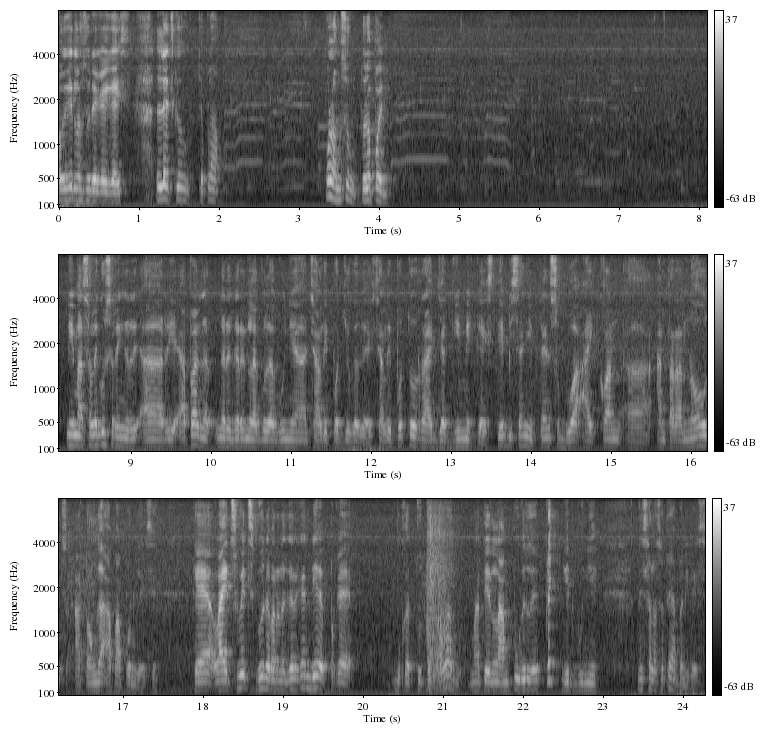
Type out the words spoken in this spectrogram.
Oke kita langsung react guys. Let's go. Ceplok. Oh langsung. To the point. Nih masalahnya gue sering uh, apa ngedengerin lagu-lagunya Charlie Puth juga guys. Charlie Puth tuh raja gimmick guys. Dia bisa nyiptain sebuah icon uh, antara notes atau enggak apa pun guys ya. Kayak light switch gue udah pernah denger kan. Dia pakai buka tutup apa matiin lampu gitu kayak plik gitu bunyi. Ini salah satunya apa nih guys?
